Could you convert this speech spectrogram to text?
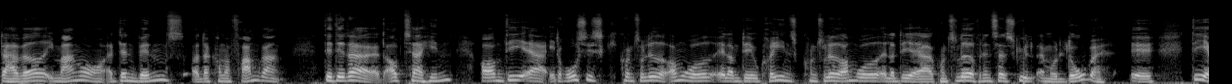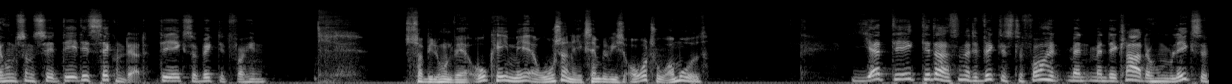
der har været i mange år, at den vendes, og der kommer fremgang. Det er det, der optager hende. Og om det er et russisk kontrolleret område, eller om det er ukrainsk kontrolleret område, eller det er kontrolleret for den sags skyld af Moldova, øh, det er hun sådan set, det, det er sekundært. Det er ikke så vigtigt for hende. Så vil hun være okay med, at russerne eksempelvis overtog området? Ja, det er ikke det, der er, sådan er det vigtigste for hende, men, men det er klart, at hun vil, ikke,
